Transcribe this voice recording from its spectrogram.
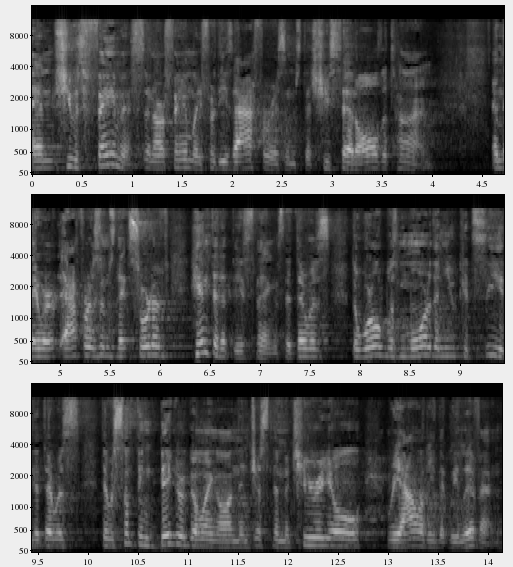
And she was famous in our family for these aphorisms that she said all the time. And they were aphorisms that sort of hinted at these things that there was, the world was more than you could see, that there was, there was something bigger going on than just the material reality that we live in.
